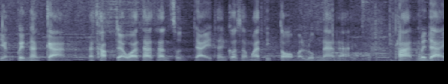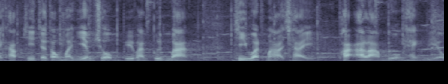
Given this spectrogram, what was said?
อย่างเป็นทางการนะครับแต่ว่าถ้าท่านสนใจท่านก็สามารถติดต่อมาล่วงหน้าได้ พลาดไม่ได้ครับที่จะต้องมาเยี่ยมชมพิพิธภัณฑ์พื้นบ้าน ที่วัดมหาชัย พระอารามหลวงแห่งเดียว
